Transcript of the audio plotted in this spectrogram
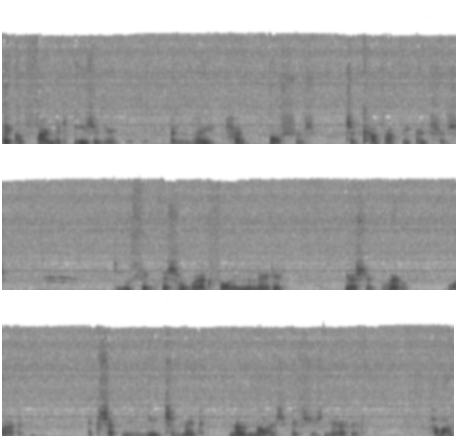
They could find it easily, and they had bushes to cover up the entrance. Do you think this will work for the lady? Yes, it will work. Except we need to make no noise if she's near it. Come on.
